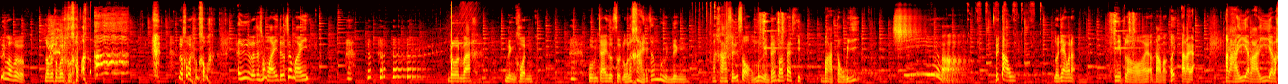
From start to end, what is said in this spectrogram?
ซึ่งเราแบบ เราไปขโมยของเขามาเราขโมยของเขามาเออเราจะทำไมจะทำไม โดนปะหนึ่งคน ภูมิใจสุดๆโอ้แล้วขายได้ตั้งหมื่นหนึ่ง ราคาซื้อสองหมื่นได้ร้อยแปดสิบบาทต่อวิเชี่ยเฮ้ยเต่าโดนแย่งวะน่ะเรียบร้อยเอาเต่ามาเอ้ยอะไรอะอะไรอะไรอะไร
